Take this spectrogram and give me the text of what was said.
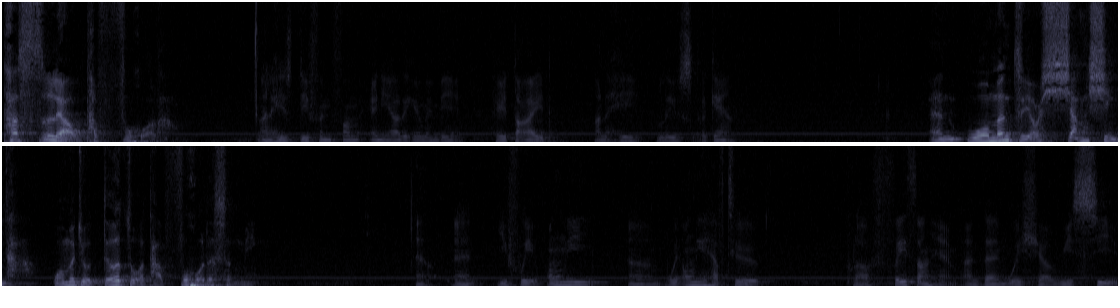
他死了，他复活了。 And he's different from any other human being. He died and he lives again. 嗯，我们只要相信他，我们就得着他复活的生命。 And, and if we only, um, we only have to put our faith on him, and then we shall receive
